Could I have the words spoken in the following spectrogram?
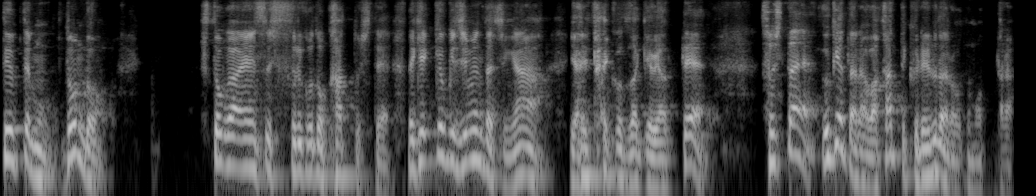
て言っても、どんどん人が演出することをカットして、で、結局自分たちがやりたいことだけをやって、そして受けたら分かってくれるだろうと思ったら、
